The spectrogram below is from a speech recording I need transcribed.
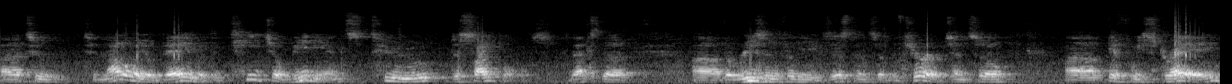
uh, to, to not only obey, but to teach obedience to disciples. That's the, uh, the reason for the existence of the church. And so, uh, if we stray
